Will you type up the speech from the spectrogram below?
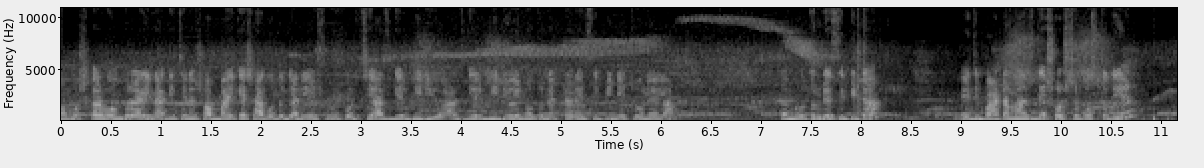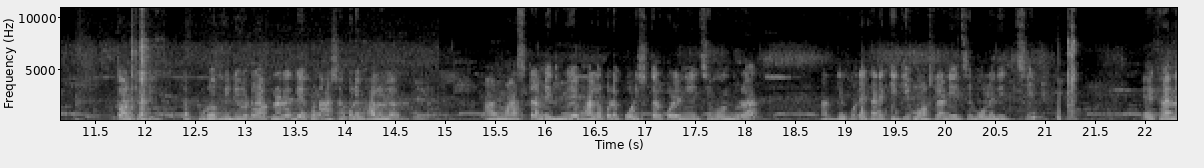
নমস্কার বন্ধুরা, রিনা কিচেনে সবাইকে স্বাগত জানিয়ে শুরু করছি আজকের ভিডিও। আজকের ভিডিওয় নতুন একটা রেসিপি নিয়ে চলে এলাম। তার নতুন রেসিপিটা এই যে বাটা মাছ দিয়ে সর্ষে পোস্ত দিয়ে তরকারি। তা পুরো ভিডিওটা আপনারা দেখুন, আশা করি ভালো লাগবে। আর মাছটা আমি ধুয়ে ভালো করে পরিষ্কার করে নিয়েছি বন্ধুরা। আর দেখুন, এখানে কি কি মশলা নিয়েছি বলে দিচ্ছি। এখানে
